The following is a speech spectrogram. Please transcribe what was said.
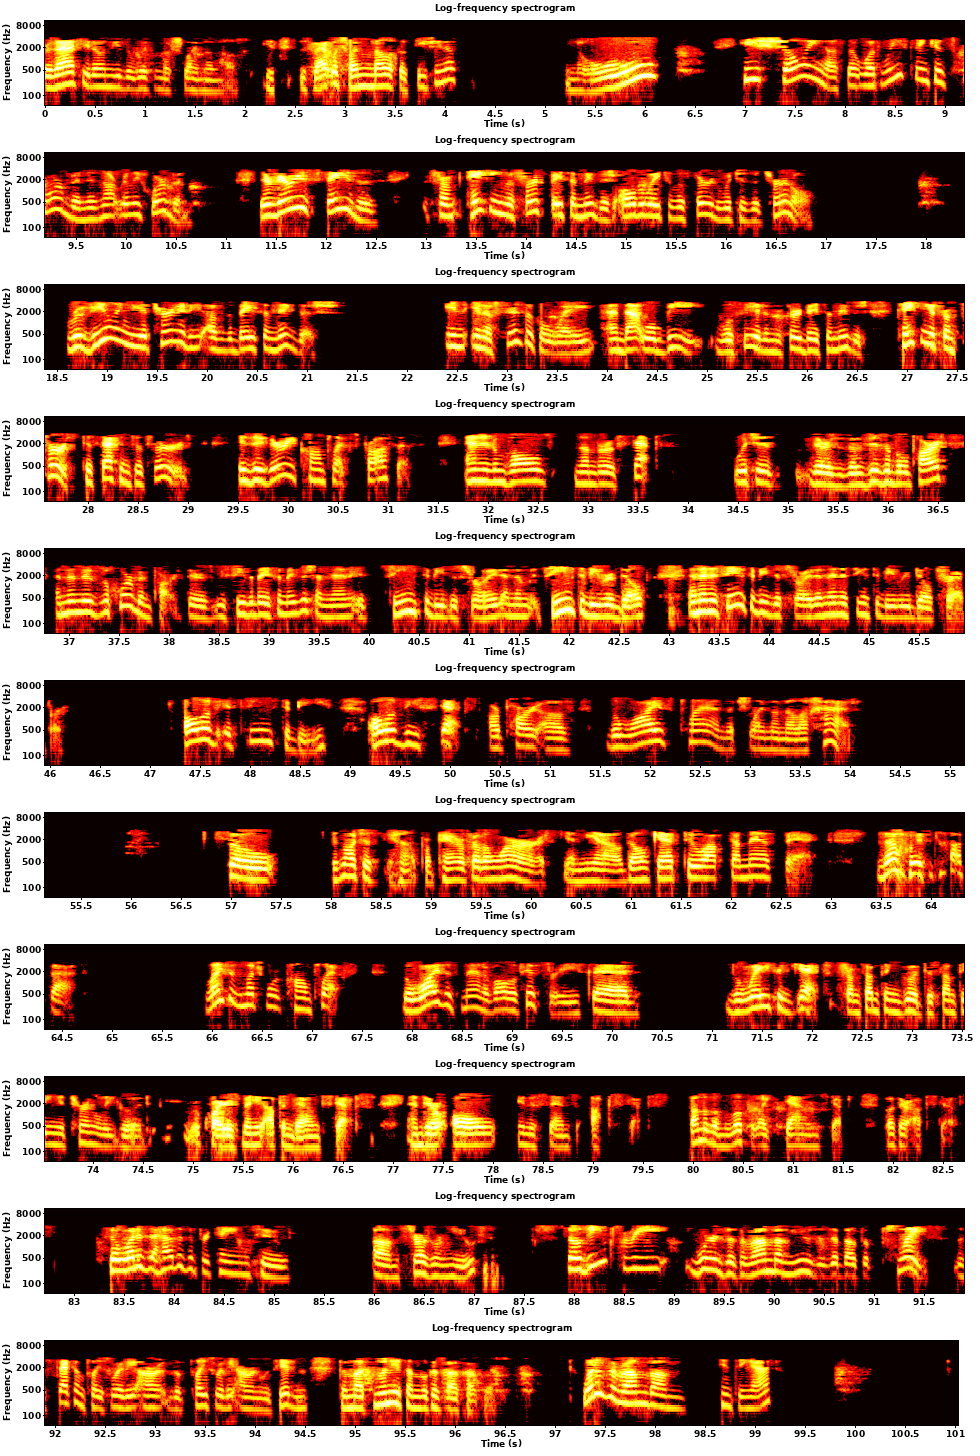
For that, you don't need the wisdom of Shlomo Melech. Is that what Shlomo Melech is teaching us? No. He's showing us that what we think is Hurban is not really Hurban. There are various phases from taking the first base of Hamikdash all the way to the third, which is eternal, revealing the eternity of the Beis Hamikdash in in a physical way, and that will be we'll see it in the third base of Hamikdash. Taking it from first to second to third is a very complex process, and it involves a number of steps, which is there's the visible part and then there's the Hurban part. There's, we see the base of Hamikdash and then it seems to be destroyed and then it seems to be rebuilt and then it seems to be destroyed and then it seems to be rebuilt forever. All of it seems to be, all of these steps are part of the wise plan that Shlomo Melech had. So it's not just, you know, prepare for the worst and, you know, don't get too optimistic. No, it's not that. Life is much more complex. The wisest man of all of history said, the way to get from something good to something eternally good requires many up and down steps. And they're all, in a sense, up steps. Some of them look like down steps, but they're up steps. So what is it, how does it pertain to um, struggling youth? So these three words that the Rambam uses about the place, the second place where the Aron, the place where the Aron was hidden, the Matmunis and Lukas. What is the Rambam hinting at?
